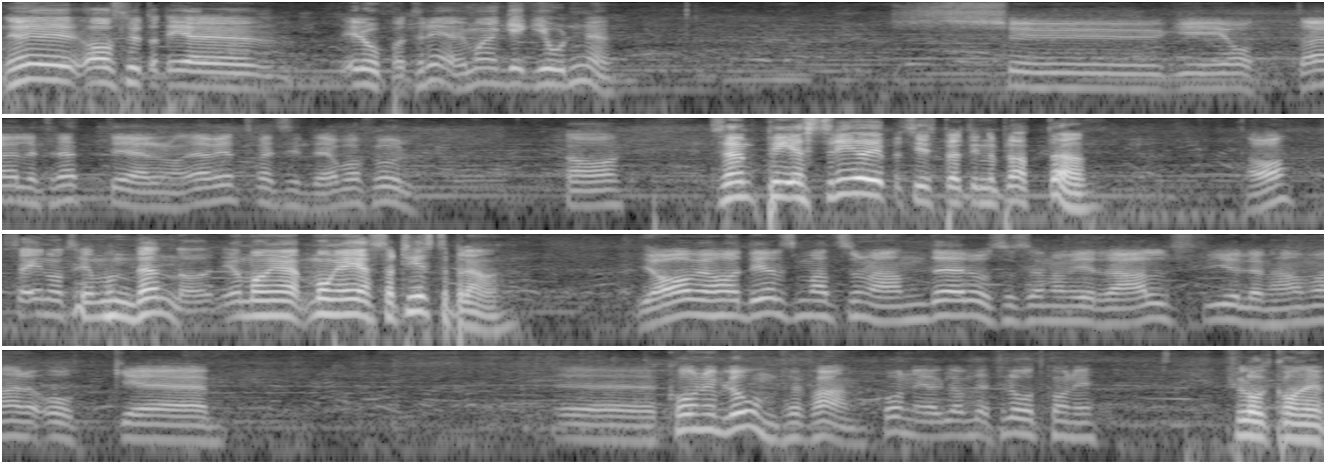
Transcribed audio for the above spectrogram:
Ni har ju avslutat er eh, Europaturné, hur många gig gjorde ni? 28 eller 30 eller något. Jag vet faktiskt inte, jag var full. Ja. Sen PS3 har ju precis spelat in en platta. Ja. Säg någonting om den då. Ni har många, många gästartister på den. Ja, vi har dels Mats Ronander och så sen har vi Ralf Gyllenhammar och eh, eh, Conny Blom för fan. Conny, jag glömde. Förlåt Conny. Förlåt Conny.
